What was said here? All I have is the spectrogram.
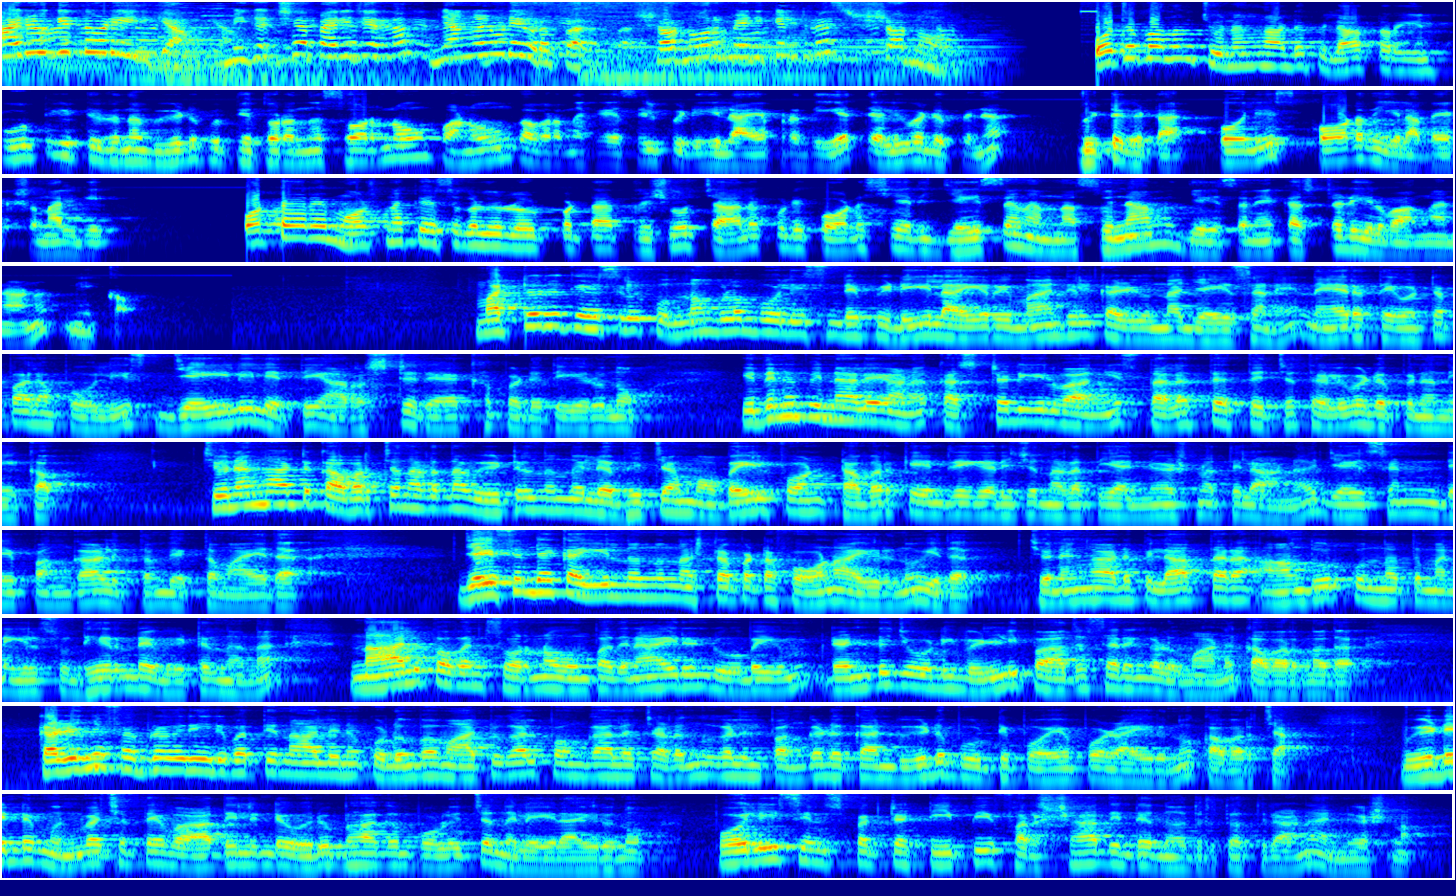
ആരോഗ്യത്തോടെ ഇരിക്കാം. മികച്ച പരിചരണം ഞങ്ങളുടെ ഉറപ്പ്. Shoranur medical trust Shoranur. Ottapalam Chunangad പിലാത്തറയിൽ പൂട്ടിയിട്ടിരുന്ന വീട് കുത്തി തുറന്ന് സ്വർണവും പണവും കവർന്ന കേസിൽ പിടിയിലായ പ്രതിയെ തെളിവെടുപ്പിന് വിട്ടുകിട്ടാൻ പോലീസ് കോടതിയിൽ അപേക്ഷ നൽകി. ഒട്ടേറെ മോഷണ കേസുകളിൽ ഉൾപ്പെട്ട തൃശൂർ ചാലക്കുടി കോടശ്ശേരി ജെയ്സൺ എന്ന സുനാമി ജെയ്സനെ കസ്റ്റഡിയിൽ വാങ്ങാനാണ് നീക്കം. മറ്റൊരു കേസിൽ കുന്നംകുളം പോലീസിന്റെ പിടിയിലായി റിമാൻഡിൽ കഴിയുന്ന ജെയ്സണെ നേരത്തെ ഒറ്റപ്പാലം പോലീസ് ജയിലിലെത്തി അറസ്റ്റ് രേഖപ്പെടുത്തിയിരുന്നു. ഇതിനു പിന്നാലെയാണ് കസ്റ്റഡിയിൽ വാങ്ങി സ്ഥലത്തെത്തിച്ച് തെളിവെടുപ്പിന് നീക്കം. ചുനങ്ങാട്ട് കവർച്ച നടന്ന വീട്ടിൽ നിന്ന് ലഭിച്ച മൊബൈൽ ഫോൺ ടവർ കേന്ദ്രീകരിച്ച് നടത്തിയ അന്വേഷണത്തിലാണ് ജെയ്സണിന്റെ പങ്കാളിത്തം വ്യക്തമായത്. ജെയ്സന്റെ കയ്യിൽ നിന്നും നഷ്ടപ്പെട്ട ഫോണായിരുന്നു ഇത്. ചുനങ്ങാട് പിലാത്തറ ആന്തൂർ കുന്നത്ത് മനയിൽ സുധീറിന്റെ വീട്ടിൽ നിന്ന് നാല് പവൻ സ്വർണവും പതിനായിരം രൂപയും രണ്ട് ജോഡി വെള്ളി പാദസരങ്ങളുമാണ് കവർന്നത്. കഴിഞ്ഞ ഫെബ്രുവരി ഇരുപത്തിനാലിന് കുടുംബം ആറ്റുകാൽ പൊങ്കാല ചടങ്ങുകളിൽ പങ്കെടുക്കാൻ വീട് പൂട്ടിപ്പോയപ്പോഴായിരുന്നു കവർച്ച. വീടിന്റെ മുൻവശത്തെ വാതിലിന്റെ ഒരു ഭാഗം പൊളിച്ച നിലയിലായിരുന്നു. പോലീസ് ഇൻസ്പെക്ടർ ടി പി ഫർഷാദിന്റെ നേതൃത്വത്തിലാണ് അന്വേഷണം.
